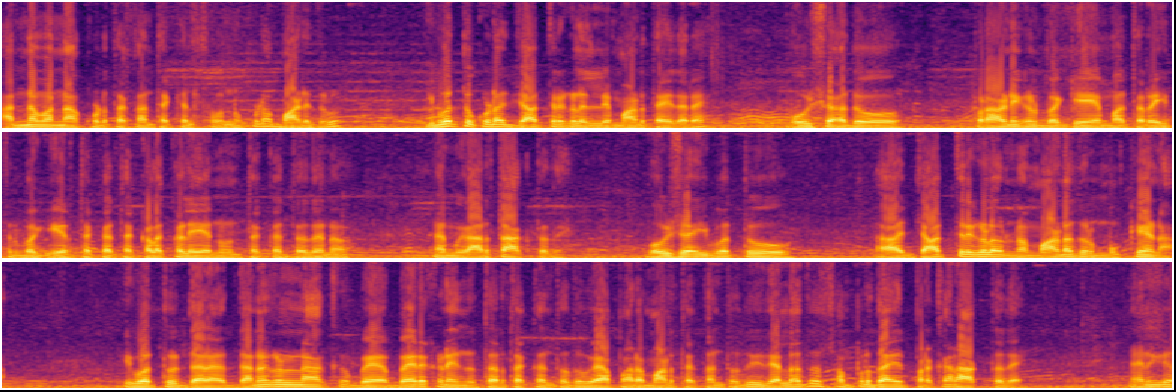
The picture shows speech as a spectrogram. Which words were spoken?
ಅನ್ನವನ್ನು ಕೊಡ್ತಕ್ಕಂಥ ಕೆಲಸವನ್ನು ಕೂಡ ಮಾಡಿದರು. ಇವತ್ತು ಕೂಡ ಜಾತ್ರೆಗಳಲ್ಲಿ ಮಾಡ್ತಾ ಇದ್ದಾರೆ. ಬಹುಶಃ ಅದು ಪ್ರಾಣಿಗಳ ಬಗ್ಗೆ ಮತ್ತು ರೈತರ ಬಗ್ಗೆ ಇರ್ತಕ್ಕಂಥ ಕಳಕಳಿ ಏನು ನಮಗೆ ಅರ್ಥ ಆಗ್ತದೆ. ಬಹುಶಃ ಇವತ್ತು, ಆ, ಜಾತ್ರೆಗಳನ್ನು ಮಾಡೋದ್ರ ಮುಖೇನ ಇವತ್ತು ದನ ದನಗಳನ್ನ ಬೇರೆ ಕಡೆಯಿಂದ ತರ್ತಕ್ಕಂಥದ್ದು, ವ್ಯಾಪಾರ ಮಾಡ್ತಕ್ಕಂಥದ್ದು, ಇದೆಲ್ಲದೂ ಸಂಪ್ರದಾಯದ ಪ್ರಕಾರ ಆಗ್ತದೆ. ನನಗೆ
